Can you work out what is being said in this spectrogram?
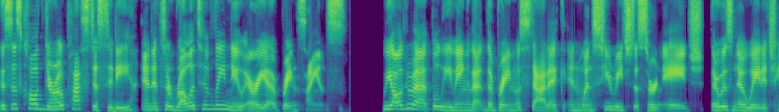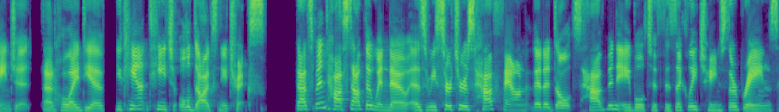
This is called neuroplasticity, and it's a relatively new area of brain science. We all grew up believing that the brain was static, and once you reached a certain age, there was no way to change it. That whole idea of you can't teach old dogs new tricks. That's been tossed out the window as researchers have found that adults have been able to physically change their brains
